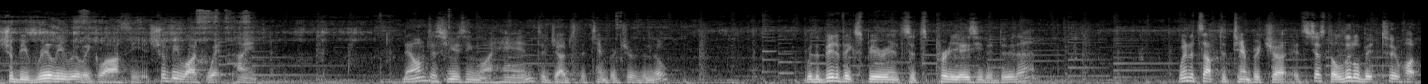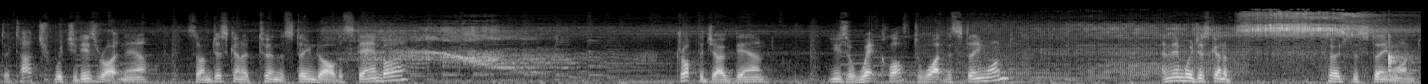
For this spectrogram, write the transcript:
should be really, really glassy. It should be like wet paint. Now I'm just using my hand to judge the temperature of the milk. With a bit of experience, it's pretty easy to do that. When it's up to temperature, it's just a little bit too hot to touch, which it is right now. So I'm just going to turn the steam dial to standby. Drop the jug down use a wet cloth to wipe the steam wand. And then we're just going to purge the steam wand.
